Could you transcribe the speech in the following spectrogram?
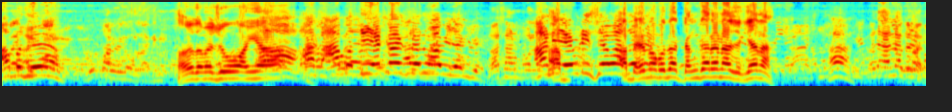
આ બધે. હવે તમે જુઓ અહીંયા. આ આ બધી એક એક બેનો આવી જાય છે. આની એવડી સેવા આ બહેનો બધા ટંકારાના છે ક્યાંના? હા. અલગ અલગ.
